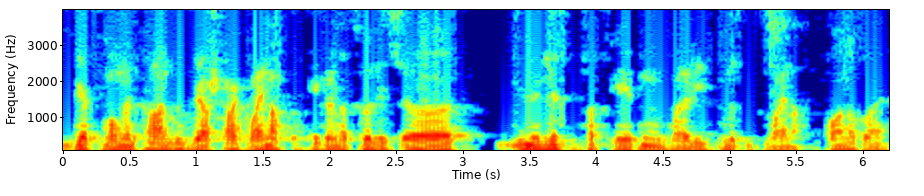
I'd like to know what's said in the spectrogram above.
Jetzt momentan sind sehr stark Weihnachtsartikel natürlich äh, in den Listen vertreten, weil die müssen zu Weihnachten vorne sein.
